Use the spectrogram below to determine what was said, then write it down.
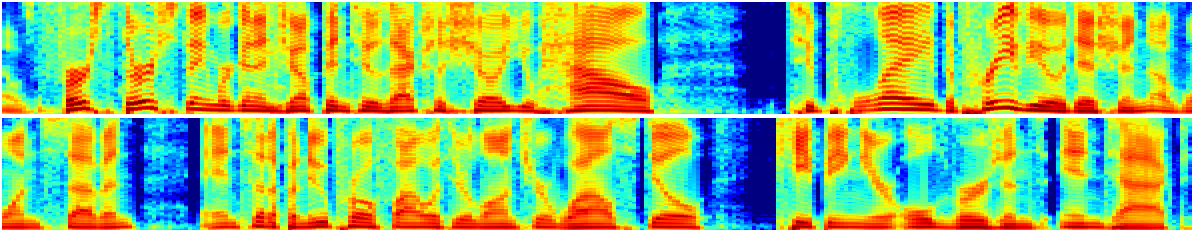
That was first first thing we're going to jump into is actually show you how to play the preview edition of 1.7 and set up a new profile with your launcher while still keeping your old versions intact.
